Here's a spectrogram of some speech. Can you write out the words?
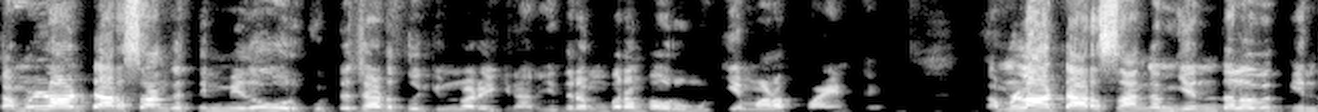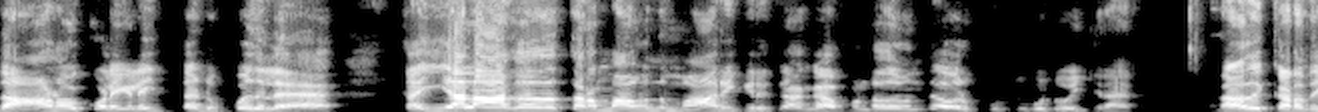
தமிழ்நாட்டு அரசாங்கத்தின் மீதும் ஒரு குற்றச்சாட்டை தூக்கி முன்னாடி வைக்கிறார். இது ரொம்ப ரொம்ப ஒரு முக்கியமான பாயிண்ட் தமிழ்நாட்டு அரசாங்கம் எந்த அளவுக்கு இந்த ஆணவ கொலைகளை தடுப்பதுல கையாலாகாத தரமா வந்து மாறிக்கிருக்காங்க அப்படின்றத வந்து அவர் புட்டு புட்டு வைக்கிறார். அதாவது கடந்த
